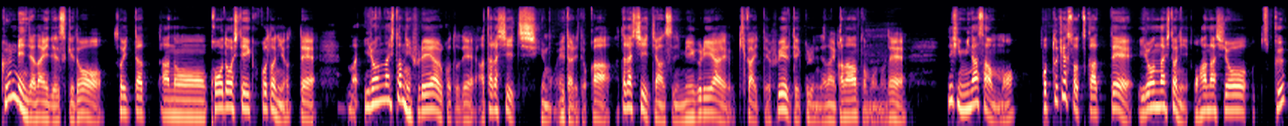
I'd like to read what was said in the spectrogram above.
訓練じゃないですけど、そういった、あのー行動していくことによって、まあ、いろんな人に触れ合うことで、新しい知識も得たりとか、新しいチャンスに巡り合う機会って増えてくるんじゃないかなと思うので、ぜひ皆さんも、ポッドキャストを使って、いろんな人にお話を聞く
